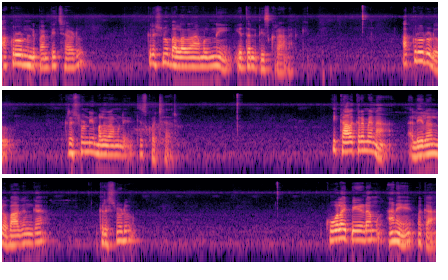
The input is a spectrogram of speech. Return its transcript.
అక్రూరుని పంపించాడు. కృష్ణు బలరాముల్ని ఇద్దరిని తీసుకురావడానికి. అక్రూరుడు కృష్ణుడిని బలరాముడిని తీసుకొచ్చారు. ఈ కాలక్రమేణా లీలల్లో భాగంగా కృష్ణుడు కూలైపేయడం అనే ఒక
